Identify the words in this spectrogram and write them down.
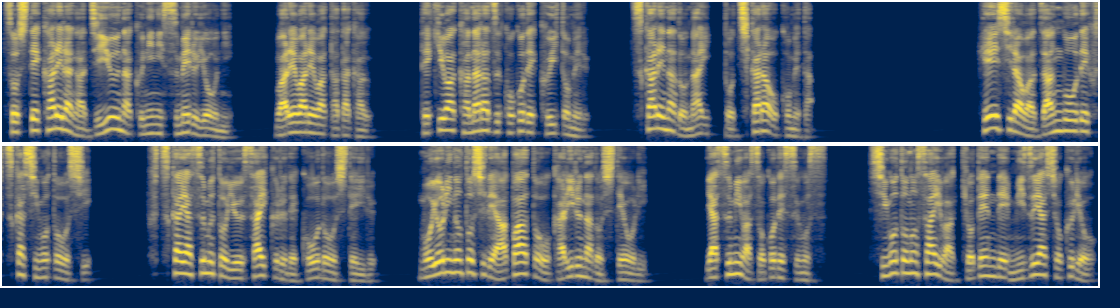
そして彼らが自由な国に住めるように、我々は戦う。敵は必ずここで食い止める。疲れなどない、と力を込めた。兵士らは塹壕で2日仕事をし、2日休むというサイクルで行動している。最寄りの都市でアパートを借りるなどしており、休みはそこで過ごす。仕事の際は拠点で水や食料、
